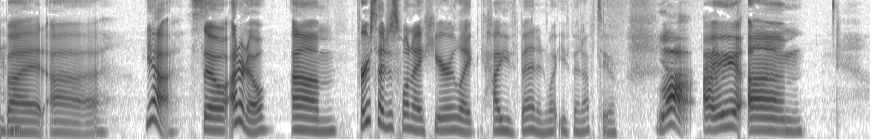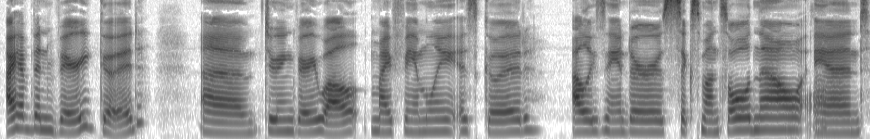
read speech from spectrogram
Mhm. but uh yeah so i don't know um first i just want to hear like how you've been and what you've been up to Yeah, I um I have been very good. Um doing very well. My family is good. Alexander is 6 months old now Aw. and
